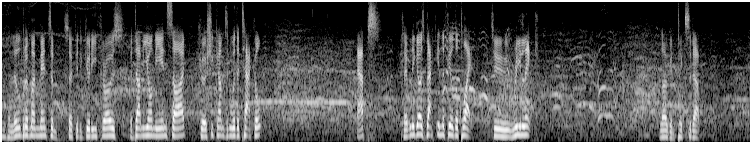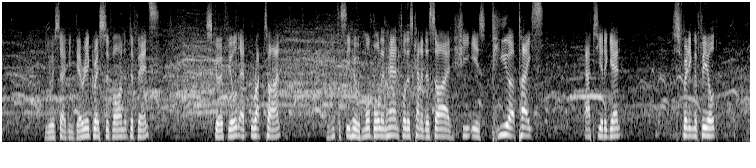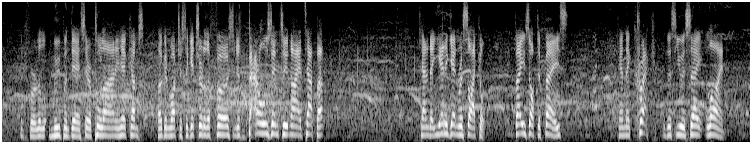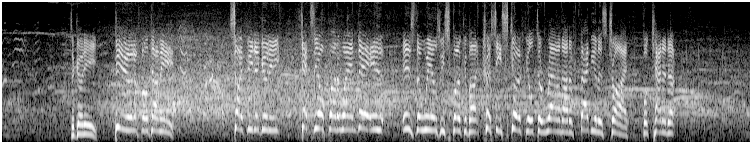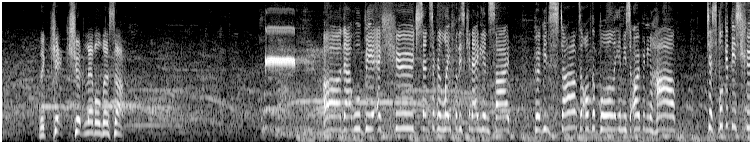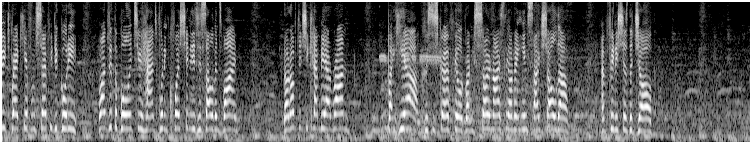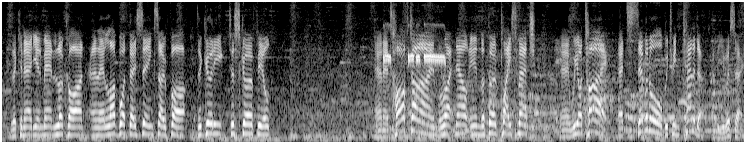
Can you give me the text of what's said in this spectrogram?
with a little bit of momentum. Sophie De Goede throws a dummy on the inside. Kirshe comes in with a tackle. Apps cleverly goes back in the field of play to relink. Logan picks it up. The USA have been very aggressive on defense. Scurfield at ruck time. We need to see her with more ball in hand for this Canada side. She is pure pace. Apps yet again, spreading the field. Looking for a little movement there. Sarah Poulin, and here comes Hogan Rochester. Gets rid of the first and just barrels into Naya Tapper. Canada yet again recycle. Phase after phase. Can they crack this USA line? De beautiful dummy. Sophie De gets the off right away, and there is, is the wheels we spoke about. Krissy Scurfield to round out a fabulous try for Canada. The kick should level this up. Oh, that will be a huge sense of relief for this Canadian side who have been starved of the ball in this opening half. Just look at this huge break here from Sophie Goede. Runs with the ball in two hands, putting question into Sullivan's mind. Not often she can be outrun, but here, Krissy Scurfield running so nicely on her inside shoulder and finishes the job. The Canadian men look on and they love what they're seeing so far. Goede to Scurfield. And it's half time right now in the third place match. And we are tied at 7 all between Canada and the USA.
